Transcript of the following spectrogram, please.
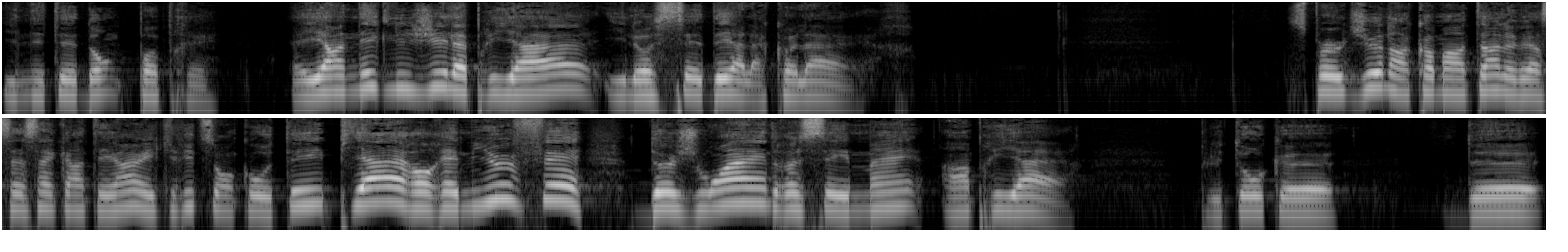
il n'était donc pas prêt. Ayant négligé la prière, il a cédé à la colère. Spurgeon, en commentant le verset 51, écrit de son côté, Pierre aurait mieux fait de joindre ses mains en prière plutôt que de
